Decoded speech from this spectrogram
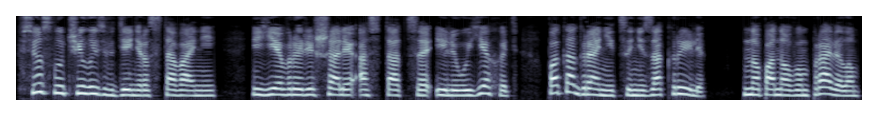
Все случилось в день расставаний. Евро решали остаться или уехать, пока границы не закрыли. Но по новым правилам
